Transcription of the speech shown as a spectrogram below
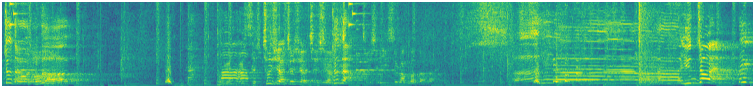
정답. 정답 아, 아. 조시야 조시야 조시야. 정답. 조시야 입술 한번 더. 아, 윤정한. 땡.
